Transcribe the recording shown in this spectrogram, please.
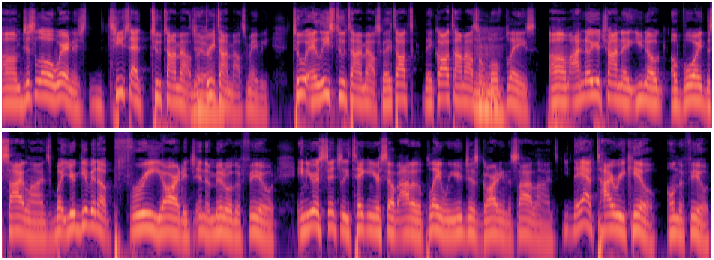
um, just a little awareness. The Chiefs had two timeouts or three timeouts, maybe two, at least two timeouts because they taught they call timeouts on Mm-hmm. both plays. Um, I know you're trying to you know avoid the sidelines, but you're giving up free yardage in the middle of the field, and you're essentially taking yourself out of the play when you're just guarding the sidelines. They have Tyreek Hill on the field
